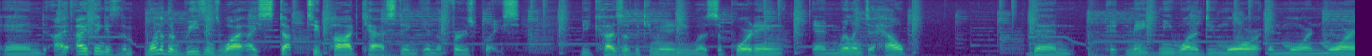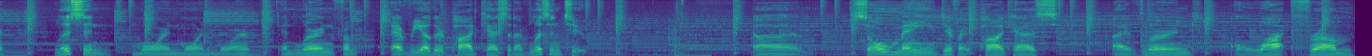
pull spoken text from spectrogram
and I, I think it's the one of the reasons why I stuck to podcasting in the first place, because of the community was supporting and willing to help. Then it made me want to do more and more and more. listen more and more and more and learn from every other podcast that I've listened to. Uh, so many different podcasts I've learned a lot from,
